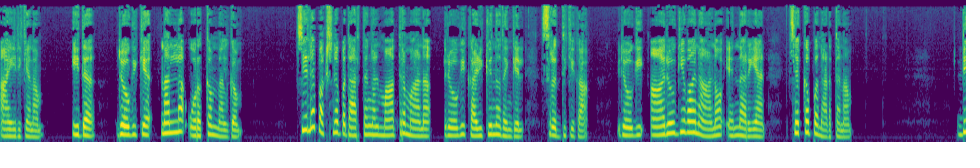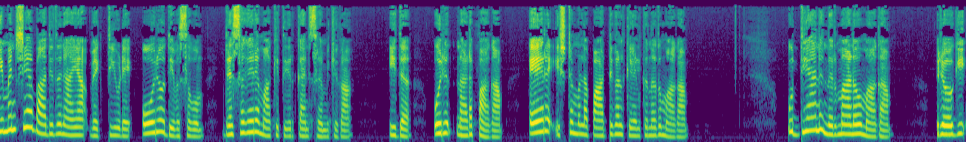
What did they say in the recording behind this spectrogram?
ആയിരിക്കണം. ഇത് രോഗിക്ക് നല്ല ഉറക്കം നൽകും. ചില ഭക്ഷണപദാർത്ഥങ്ങൾ മാത്രമാണ് രോഗി കഴിക്കുന്നതെങ്കിൽ ശ്രദ്ധിക്കുക. രോഗി ആരോഗ്യവാനാണോ എന്നറിയാൻ ചെക്കപ്പ് നടത്തണം. ഡിമെൻഷ്യ ബാധിതനായ വ്യക്തിയുടെ ഓരോ ദിവസവും രസകരമാക്കി തീർക്കാൻ ശ്രമിക്കുക. ഇത് ഒരു നടപ്പാകാം. ഏറെ ഇഷ്ടമുള്ള പാട്ടുകൾ കേൾക്കുന്നതുമാകാം. ഉദ്യാന നിർമ്മാണവുമാകാം. രോഗി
